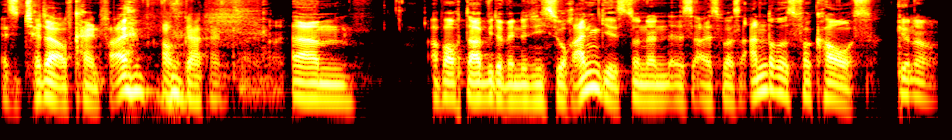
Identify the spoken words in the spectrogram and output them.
also Cheddar auf keinen Fall. auf gar keinen Fall. Ähm, aber auch da wieder, wenn du nicht so rangehst, sondern es als was anderes verkaufst. Genau.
